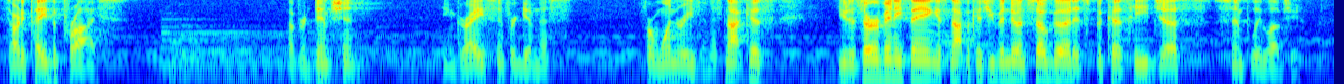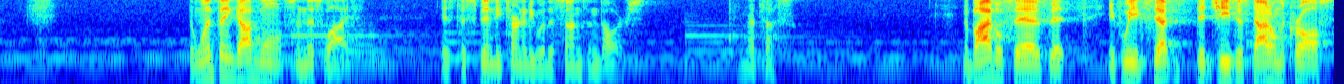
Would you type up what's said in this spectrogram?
has already paid the price of redemption and grace and forgiveness for one reason. It's not because you deserve anything, it's not because you've been doing so good, it's because He just simply loves you. The one thing God wants in this life is to spend eternity with His sons and daughters, and that's us. The Bible says that if we accept that Jesus died on the cross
